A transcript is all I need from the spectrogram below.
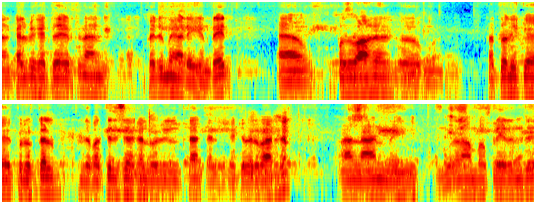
நான் கல்வி கற்றதற்கு நான் பெருமை அடைகின்றேன். பொதுவாக கத்தோலிக்க குருக்கள் இந்த பத்திரிசை கல்லூரியில் தான் கல்வி கற்று வருவார்கள். ஆனால் நான் முதலாம் வகுப்பிலிருந்து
